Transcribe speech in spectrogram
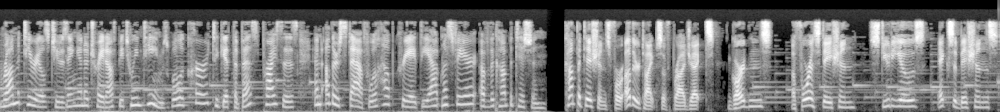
Raw materials choosing and a trade off between teams will occur to get the best prices, and other staff will help create the atmosphere of the competition. Competitions for other types of projects, gardens, afforestation, studios, exhibitions,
